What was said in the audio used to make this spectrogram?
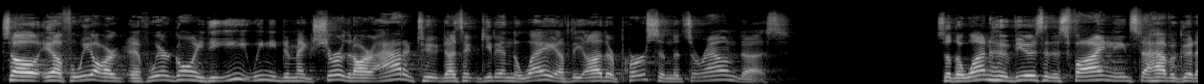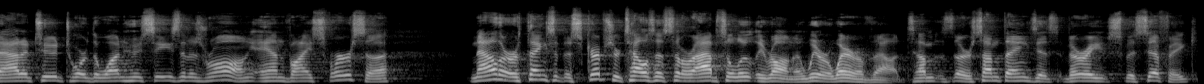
So if we are, if we're going to eat, we need to make sure that our attitude doesn't get in the way of the other person that's around us. So the one who views it as fine needs to have a good attitude toward the one who sees it as wrong and vice versa. Now there are things that the scripture tells us that are absolutely wrong and we're aware of that. Some, there are some things that's very specific.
